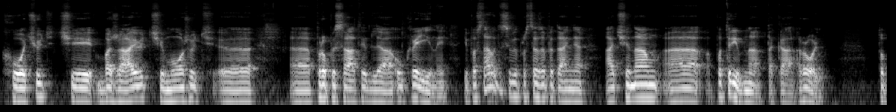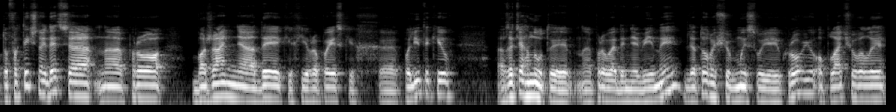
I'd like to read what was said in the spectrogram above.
хочуть, чи бажають, чи можуть е, е, прописати для України, і поставити собі просте запитання: а чи нам е, потрібна така роль? Тобто, фактично йдеться е, про бажання деяких європейських е, політиків затягнути е, проведення війни для того, щоб ми своєю кров'ю оплачували е,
